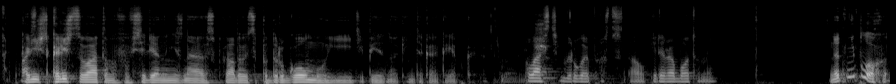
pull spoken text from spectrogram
Пластик. Количество, количество атомов во Вселенной, не знаю, складывается по-другому, и теперь Nokia не такая крепкая, была раньше. Пластик другой просто стал, переработанный. Но это неплохо.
